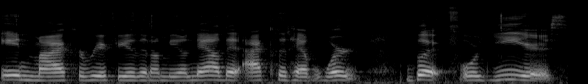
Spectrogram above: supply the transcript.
in my career field that I'm in now that I could have worked. But for years,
